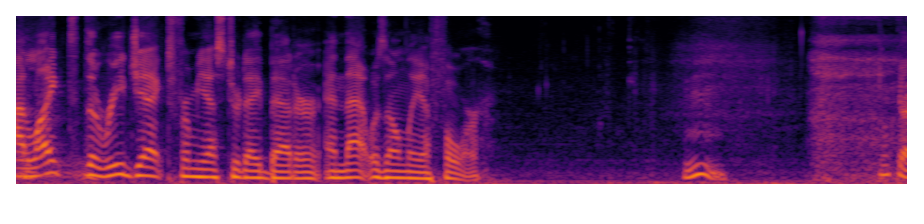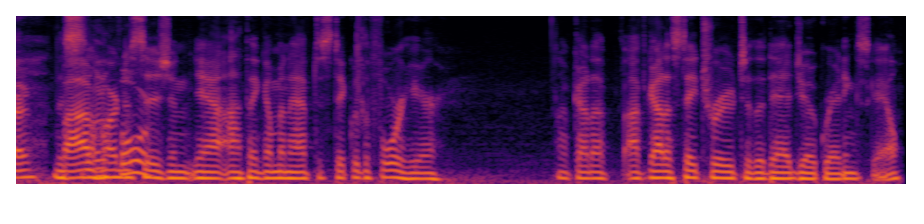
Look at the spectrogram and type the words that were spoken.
I liked the reject from yesterday better, and that was only a four. Hmm. Okay. This Five is a hard four. decision. Yeah, I think I'm gonna have to stick with the four here. I've got to I've got to stay true to the dad joke rating scale.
